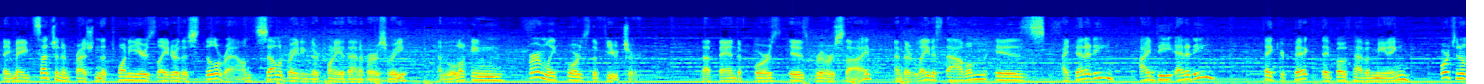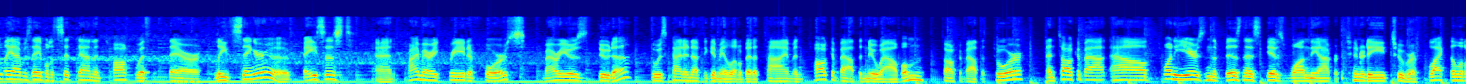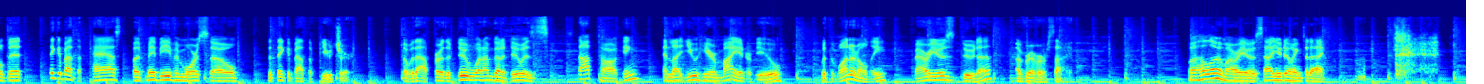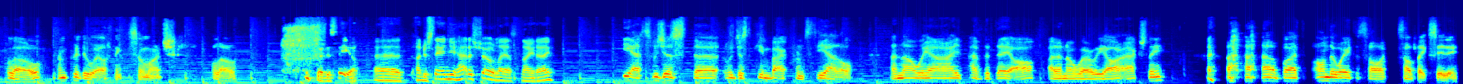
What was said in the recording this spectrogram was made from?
They made such an impression that 20 years later they're still around, celebrating their 20th anniversary and looking firmly towards the future. That band, of course, is Riverside, and their latest album is Identity, ID Entity. Take your pick, they both have a meaning. Fortunately, I was able to sit down and talk with their lead singer, bassist, and primary creative force, Mariusz Duda, who was kind enough to give me a little bit of time and talk about the new album, talk about the tour, and talk about how 20 years in the business gives one the opportunity to reflect a little bit, think about the past, but maybe even more so to think about the future. So, without further ado, what I'm going to do is stop talking and let you hear my interview with the one and only Mariusz Duda of Riverside. Well, hello, Mariusz. How are you doing today? Hello, I'm pretty well. Thank you so much. Hello. Good to see you. Uh, understand you had a show last night, eh? Yes, we just uh, we just came back from Seattle, and now we are, have the day off. I don't know where we are actually, but on the way to Salt, Salt Lake City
